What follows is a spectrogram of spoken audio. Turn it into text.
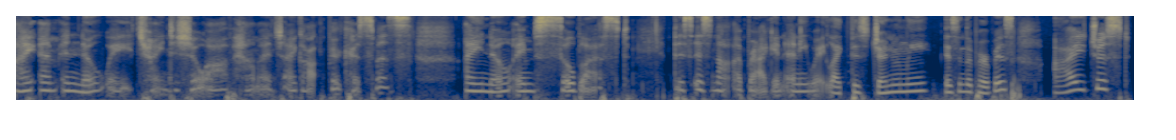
I am in no way trying to show off how much I got for Christmas. I know I'm so blessed. This is not a brag in any way. Like, this genuinely isn't the purpose. I just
